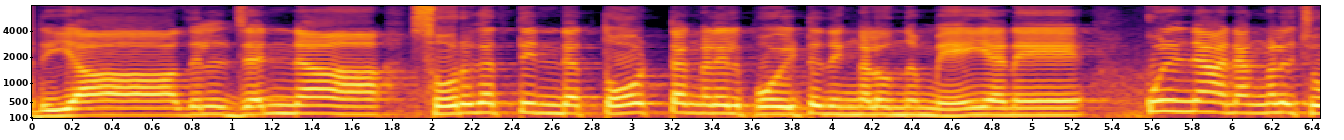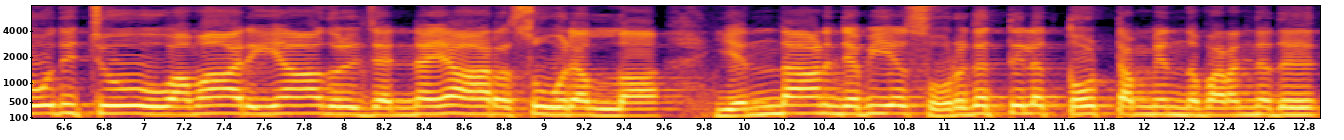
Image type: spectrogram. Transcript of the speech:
റിയാദിൽ ജന്ന സ്വർഗത്തിന്റെ തോട്ടങ്ങളിൽ പോയിട്ട് നിങ്ങളൊന്ന് മേയണേ. കുൽന ഞങ്ങൾ ചോദിച്ചു അമാരിയാദുൽ ജന്നയാ റസൂലല്ല? എന്താണ് നബിയെ സ്വർഗത്തിലെ തോട്ടം എന്ന് പറഞ്ഞത്?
